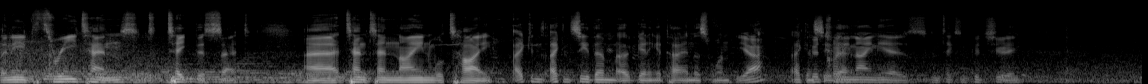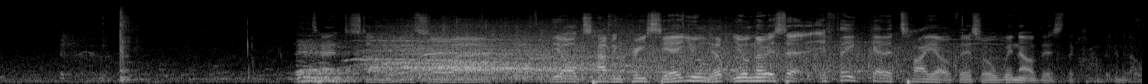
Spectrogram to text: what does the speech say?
They need three tens to take this set. Uh, 10 10 9 will tie. I can I can see them uh, getting a tie in this one. Yeah? I can good see that. 29 here. It's going to take some good shooting. To start with. So uh, the odds have increased here. You'll, Yep. you'll notice that if they get a tie out of this or a win out of this, the crowd are going to go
